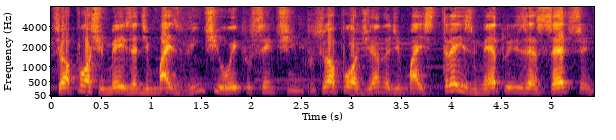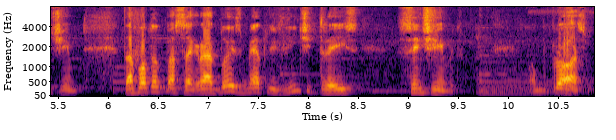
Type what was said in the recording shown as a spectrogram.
Seu aporte mês é de mais 28 centímetros. Seu aporte ano é de mais 3 metros 17 centímetros. Está faltando para sangrar 2 metros e 23 centímetros. Vamos próximo.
